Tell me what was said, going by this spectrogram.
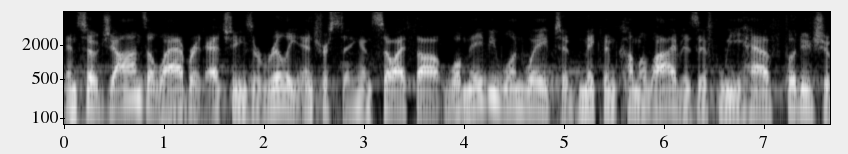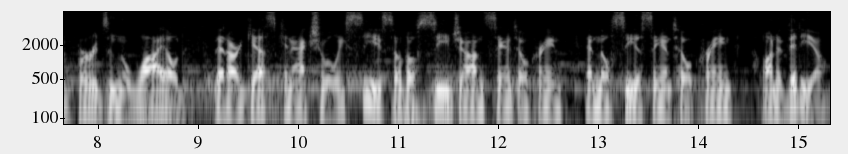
And so John's elaborate etchings are really interesting. And so I thought, well, maybe one way to make them come alive is if we have footage of birds in the wild that our guests can actually see. So they'll see John's sandhill crane and they'll see a sandhill crane on a video.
